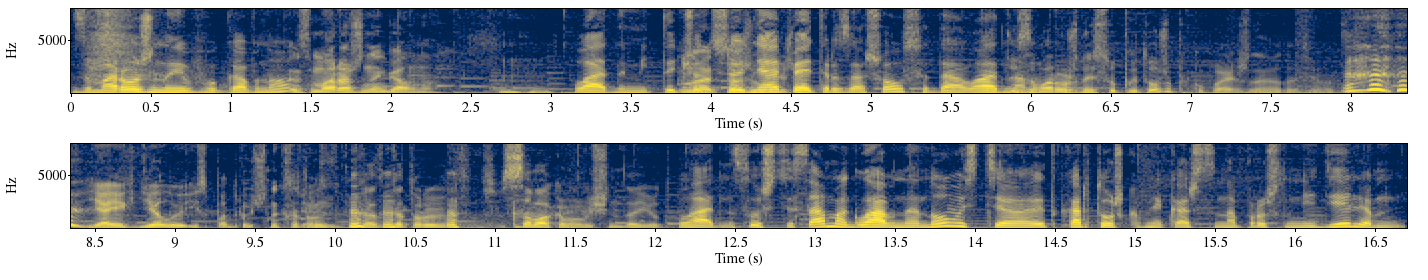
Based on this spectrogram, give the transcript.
Замороженные в говно. Замороженное говно. Мгм. Ладно, Мить, ты Ну, что-то сегодня опять разошелся, да, А ладно. ты замороженные супы тоже покупаешь, да, вот эти вот? Я их делаю из подручных Которые, средств. ко- которые собакам обычно дают. Ладно, слушайте, самая главная новость, э, это картошка, мне кажется, на прошлой неделе.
